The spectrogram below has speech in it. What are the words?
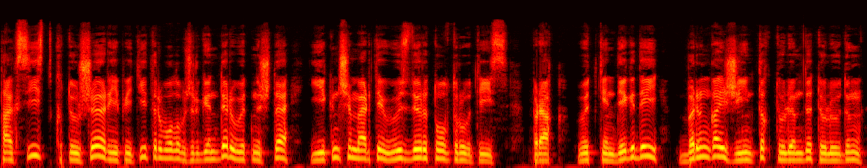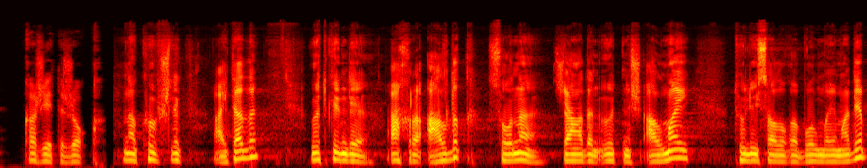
таксист, күтуші, репетитор болып жүргендер өтінішті екінші мәрте өздері толтыруы тиіс. Бірақ өткендегідей бірыңғай жиынтық төлемді төлеудің қажеті жоқ. мына көпшілік айтады өткенде ақыры алдық соны жаңадан өтініш алмай төлей салуға болмай ма деп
